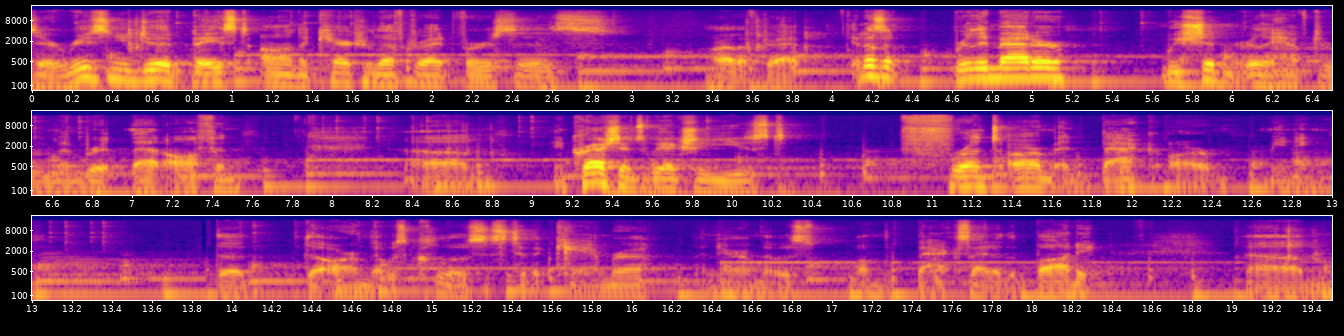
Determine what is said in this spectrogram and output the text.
Is there a reason you do it based on the character left-right versus our left-right? It doesn't really matter. We shouldn't really have to remember it that often. Um, in Crashlands, we actually used front arm and back arm, meaning the the arm that was closest to the camera and the arm that was on the back side of the body. Um,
